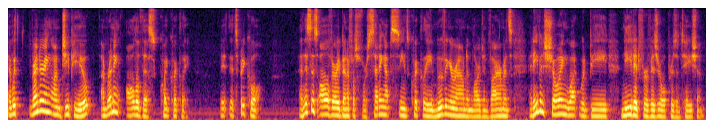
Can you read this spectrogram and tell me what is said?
And with rendering on GPU, I'm running all of this quite quickly. It, it's pretty cool. And this is all very beneficial for setting up scenes quickly, moving around in large environments, and even showing what would be needed for visual presentation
